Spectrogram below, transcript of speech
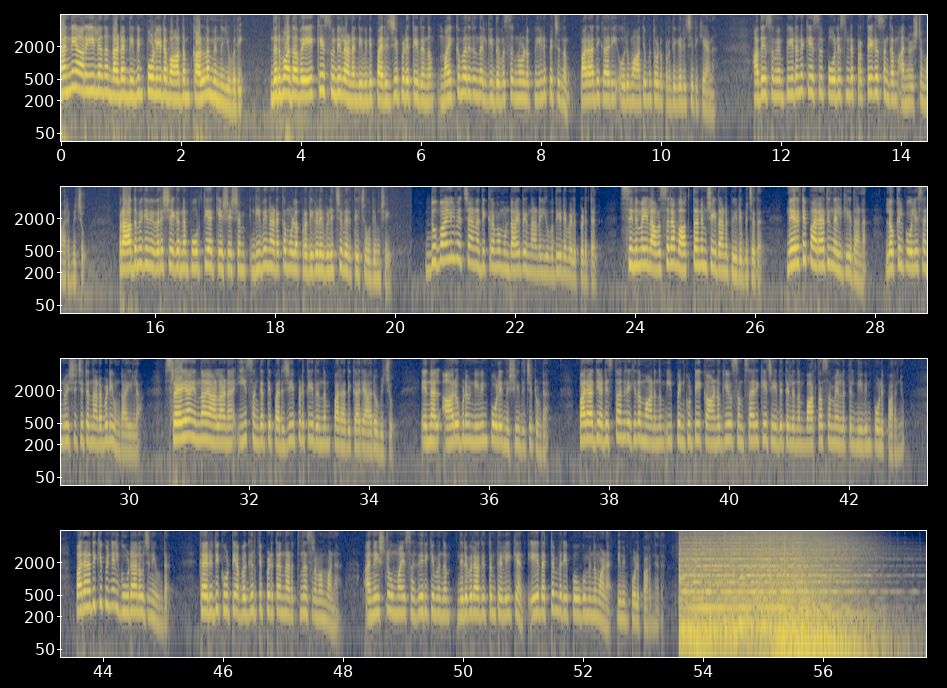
തന്നെ അറിയില്ലെന്ന നടൻ നിവിൻ പോളിയുടെ വാദം കള്ളമെന്ന് യുവതി. നിർമ്മാതാവ് എ കെ സുനിലാണ് നിവിനെ പരിചയപ്പെടുത്തിയതെന്നും മയക്കുമരുന്ന് നൽകി ദിവസങ്ങളോളം പീഡിപ്പിച്ചെന്നും പരാതിക്കാരി ഒരു മാധ്യമത്തോട് പ്രതികരിച്ചിരിക്കുകയാണ്. അതേസമയം പീഡനക്കേസിൽ പോലീസിന്റെ പ്രത്യേക സംഘം അന്വേഷണം ആരംഭിച്ചു. പ്രാഥമിക വിവരശേഖരണം പൂർത്തിയാക്കിയ ശേഷം നിവിൻ അടക്കമുള്ള പ്രതികളെ വിളിച്ചു വരുത്തി ചോദ്യം ചെയ്യും. ദുബായിൽ വെച്ചാണ് അതിക്രമം ഉണ്ടായതെന്നാണ് യുവതിയുടെ വെളിപ്പെടുത്തൽ. സിനിമയിൽ അവസരം വാഗ്ദാനം ചെയ്താണ് പീഡിപ്പിച്ചത്. നേരത്തെ പരാതി നൽകിയതാണ്. ലോക്കൽ പോലീസ് അന്വേഷിച്ചിട്ട് നടപടിയുണ്ടായില്ല ശ്രേയ എന്നയാളാണ് ഈ സംഘത്തെ പരിചയപ്പെടുത്തിയതെന്നും പരാതിക്കാരി ആരോപിച്ചു. എന്നാൽ ആരോപണം നിവിൻ പോളി നിഷേധിച്ചിട്ടുണ്ട്. പരാതി അടിസ്ഥാനരഹിതമാണെന്നും ഈ പെൺകുട്ടിയെ കാണുകയോ സംസാരിക്കുകയോ ചെയ്തിട്ടില്ലെന്നും വാർത്താസമ്മേളനത്തിൽ നിവിൻ പോളി പറഞ്ഞു. പരാതിക്ക് പിന്നിൽ ഗൂഢാലോചനയുണ്ട്. കരുതിക്കൂട്ടി അപകീർത്തിപ്പെടുത്താൻ നടത്തുന്ന ശ്രമമാണ്. അന്വേഷണവുമായി സഹകരിക്കുമെന്നും നിരപരാധിത്വം തെളിയിക്കാൻ ഏതറ്റം വരെ പോകുമെന്നുമാണ് നിവിൻ പോളി പറഞ്ഞത്.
